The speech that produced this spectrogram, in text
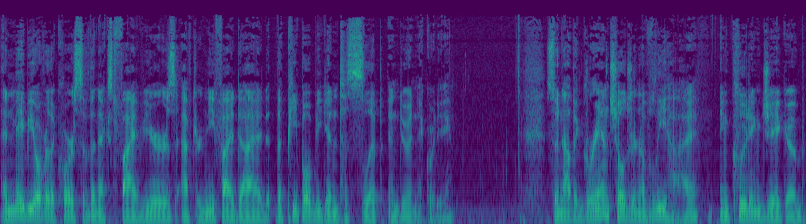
and maybe over the course of the next five years after Nephi died, the people begin to slip into iniquity. So now the grandchildren of Lehi, including Jacob,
